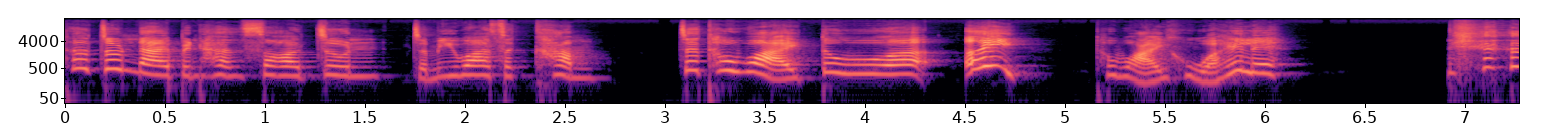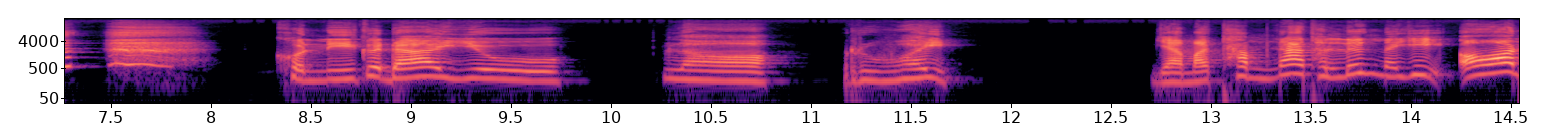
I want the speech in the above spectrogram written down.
ถ้าเจ้านายเป็นฮันซอจุนจะไม่ว่าสักคำจะถวายตัว เอ้ย ถวายหัวให้เลย คนนี้ก็ได้อยู่หล่อรวย อย่ามาทำหน้าทะลึ่งนะยี่อ้อน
